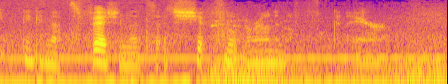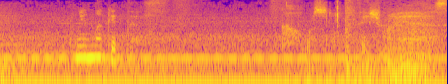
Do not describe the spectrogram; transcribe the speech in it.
keep thinking that's fish and that's that shit floating around in the fucking air. I mean, look at this. Coastal fish my ass.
